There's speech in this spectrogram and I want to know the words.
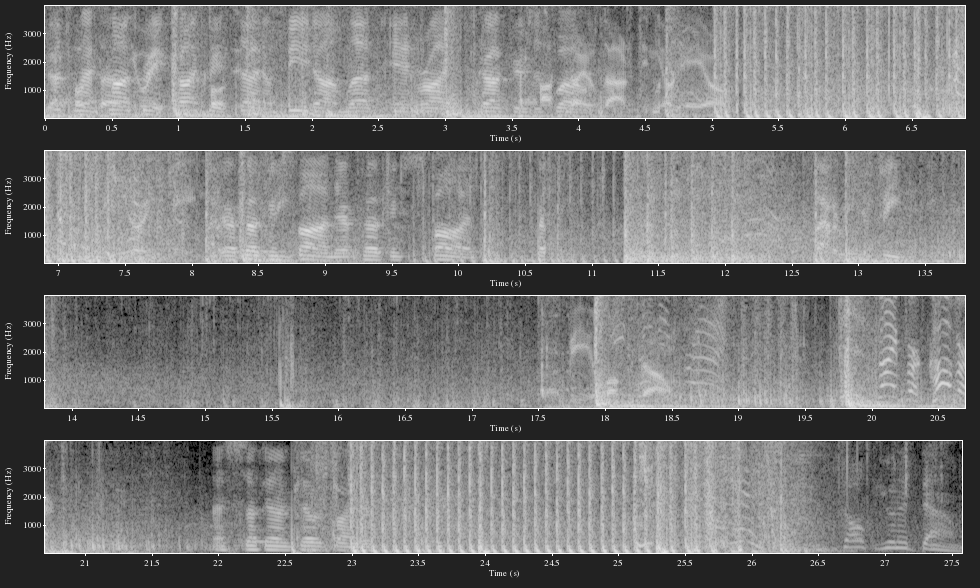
Got from that Hostile concrete, concrete side on beat on left and right. Crouchers as Hostile well. dart in your AO. Securing B. They're approaching spawn, they're approaching spawn. Battery defeated. B locked down. Sniper, cover! Nice sucking on cover fire. Assault unit down.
